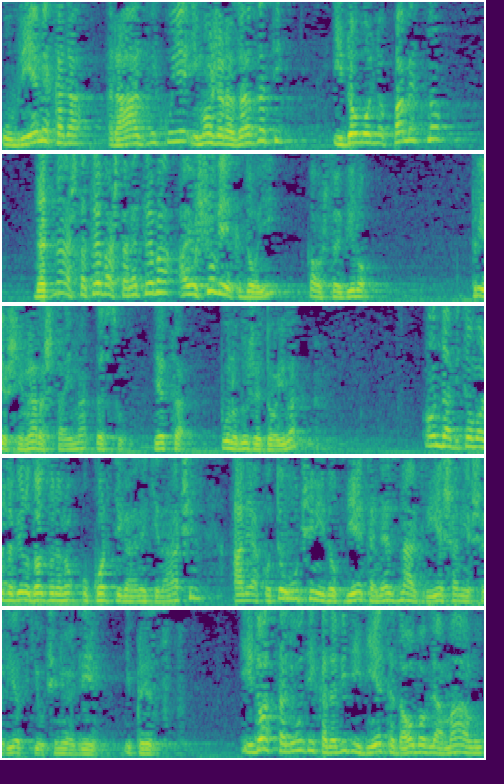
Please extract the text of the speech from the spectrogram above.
u vrijeme kada razlikuje i može razaznati, i dovoljno pametno da zna šta treba, šta ne treba, a još uvijek doji, kao što je bilo priješnjim naraštajima, da su djeca puno duže dojila, onda bi to možda bilo dozvoljeno ukoriti ga na neki način, ali ako to učini dok dijete ne zna, griješan je šarijatski učinio je grije i prestup. I dosta ljudi kada vidi dijete da obavlja malu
